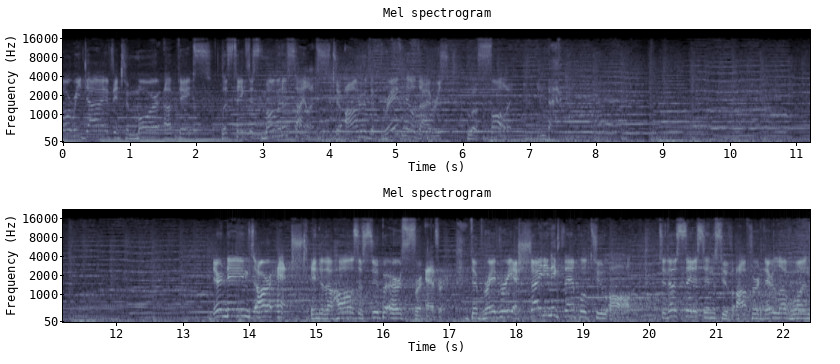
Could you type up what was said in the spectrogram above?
Before we dive into more updates, let's take this moment of silence to honor the brave Helldivers who have fallen in battle. Their names are etched into the halls of Super Earth forever. Their bravery a shining example to all. To those citizens who've offered their loved ones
